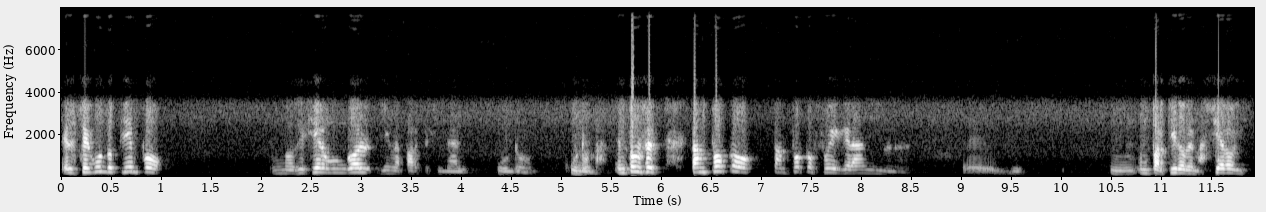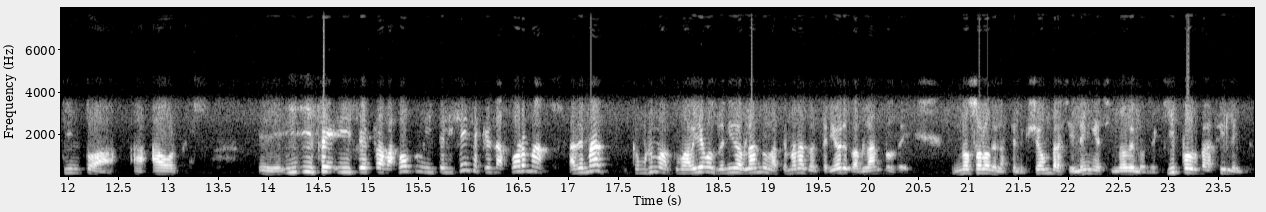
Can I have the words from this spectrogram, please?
el segundo tiempo nos hicieron un gol y en la parte final uno, uno más. Entonces, tampoco, tampoco fue gran eh, un partido demasiado distinto a, a, otros. Eh, y, se, y se trabajó con inteligencia, que es la forma, además, como, como habíamos venido hablando en las semanas anteriores, hablando de no solo de la selección brasileña, sino de los equipos brasileños.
